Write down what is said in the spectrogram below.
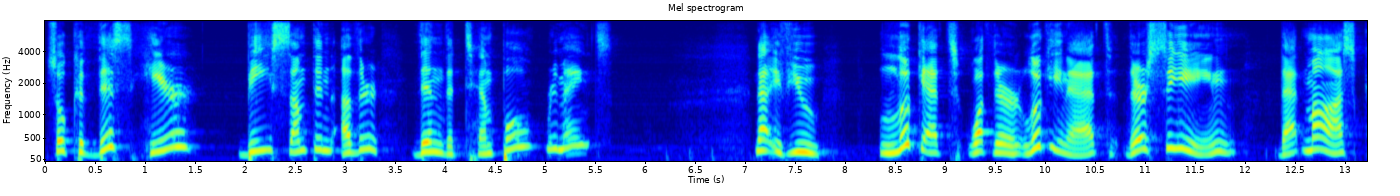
So could this here be something other than the temple remains? Now, if you look at what they're looking at, they're seeing that mosque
